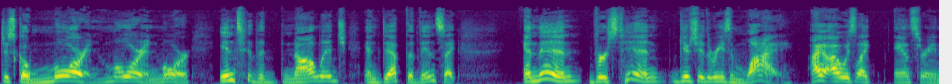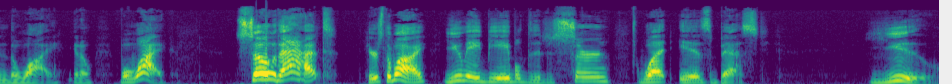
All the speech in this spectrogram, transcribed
just go more and more and more into the knowledge and depth of insight. And then verse 10 gives you the reason why. I always like answering the why. You know, well, why? So that, here's the why, you may be able to discern what is best. You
